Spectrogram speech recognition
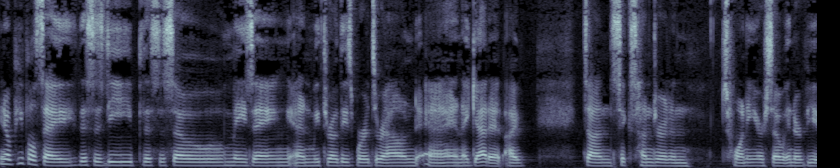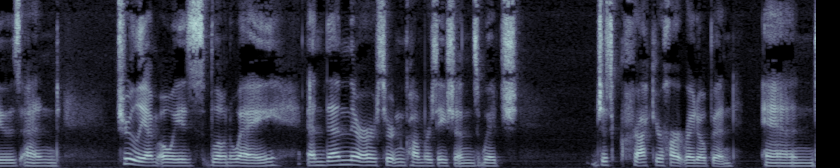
You know, people say this is deep, this is so amazing, and we throw these words around, and I get it. I've done 600 and 20 or so interviews and truly I'm always blown away. And then there are certain conversations which just crack your heart right open. And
